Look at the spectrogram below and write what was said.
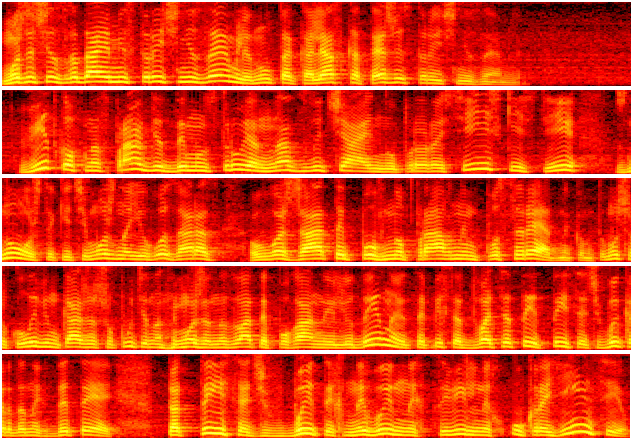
Може, ще згадаємо історичні землі? Ну так Аляска теж історичні землі. Вітков насправді демонструє надзвичайну проросійськість, і знову ж таки, чи можна його зараз вважати повноправним посередником? Тому що коли він каже, що Путіна не може назвати поганою людиною, це після 20 тисяч викрадених дітей та тисяч вбитих невинних цивільних українців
